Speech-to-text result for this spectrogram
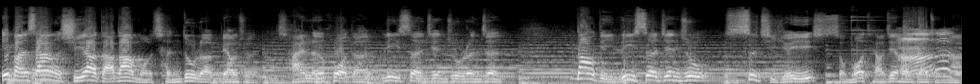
一般上需要达到某程度的标准，才能获得绿色建筑认证。到底绿色建筑是取决于什么条件和标准呢？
